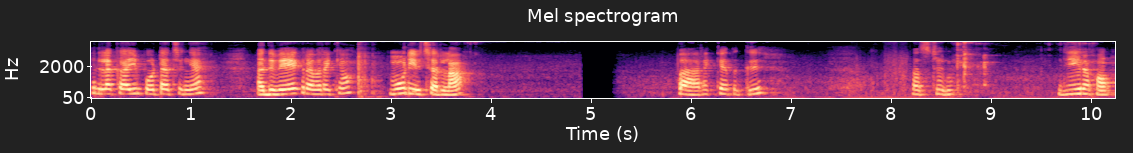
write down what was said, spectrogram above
எல்லா காயும் போட்டாச்சுங்க. அது வேகிற வரைக்கும் மூடி வச்சிடலாம் இப்போ அரைக்கிறதுக்கு ஃபஸ்ட்டு ஜீரகம்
